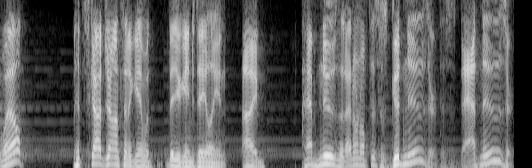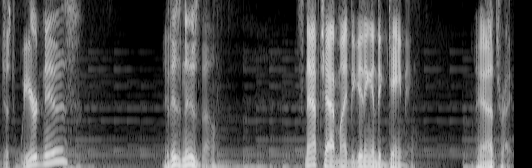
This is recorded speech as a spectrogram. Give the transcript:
Well, it's Scott Johnson again with Video Games Daily, and I have news that I don't know if this is good news or if this is bad news or just weird news. It is news, though. Snapchat might be getting into gaming. Yeah, that's right.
